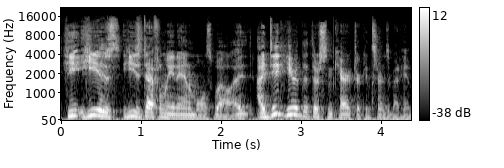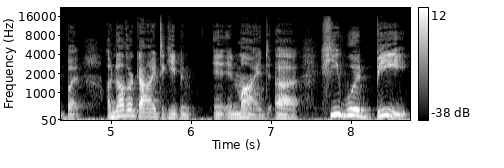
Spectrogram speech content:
he he is he's definitely an animal as well. I, I did hear that there's some character concerns about him, but another guy to keep in in, in mind, uh, he would be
